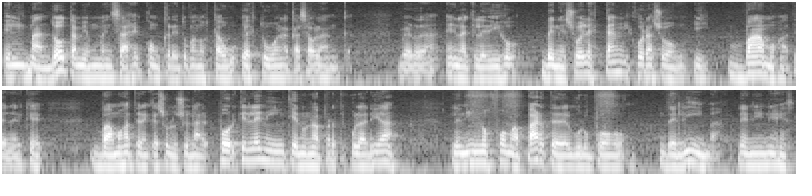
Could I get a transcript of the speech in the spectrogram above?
él, mandó también un mensaje concreto cuando estuvo en la Casa Blanca, En la que le dijo, Venezuela está en mi corazón y vamos a tener que, vamos a tener que solucionar. Porque Lenin tiene una particularidad. Lenin no forma parte del grupo de Lima. Lenin es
